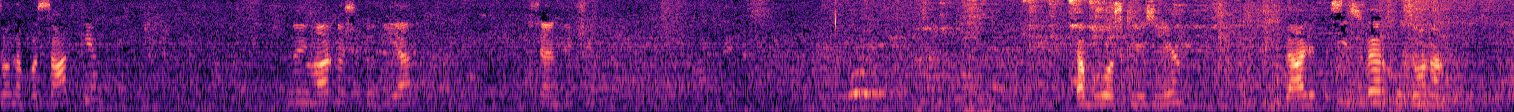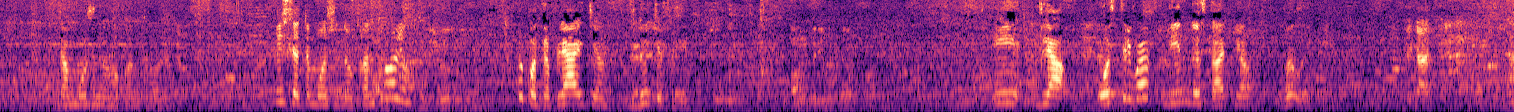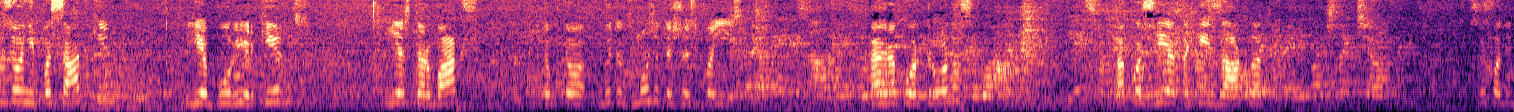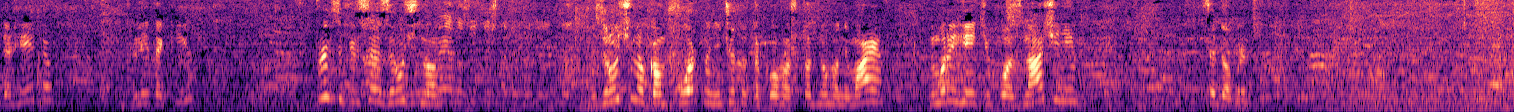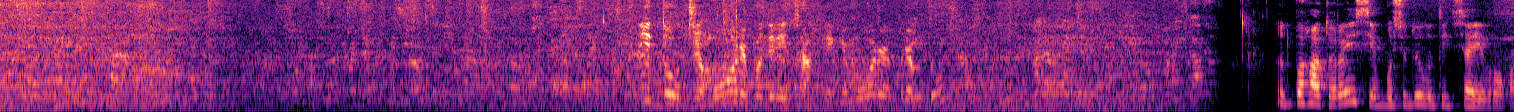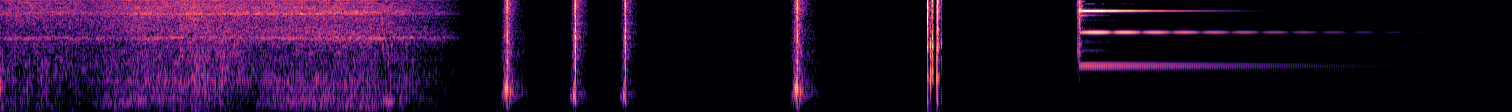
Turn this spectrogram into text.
зона посадки. Ну і гарно, що тут є сендвічі. Табло скрізь. Далі і зверху зона таможеного контролю. Після таможеного контролю ви потрапляєте в дуті фрі. І для острова він достатньо великий. В зоні посадки є Бургер Кінгс, є Starbucks. Тобто ви тут зможете щось поїсти. Аеропорт Родос. Також є такий заклад. Виходи до гейтів, літаки. В принципі, все зручно. Зручно, комфортно, нічого тут такого складного немає. Номери гейтів позначені. Все добре. Тут же море, подивіться, яке море, прям тут. Тут багато рейсів, бо сюди летить вся Європа.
